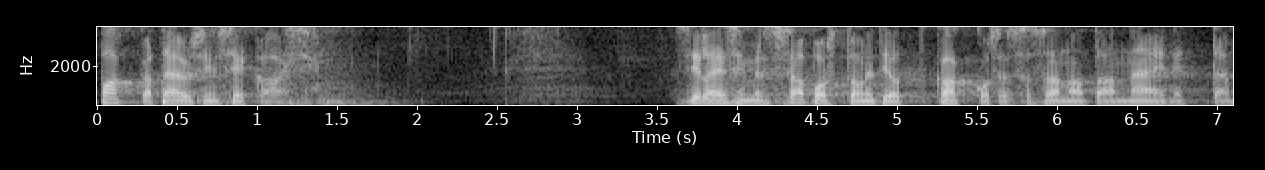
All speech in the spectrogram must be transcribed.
pakka täysin sekaisin. Siellä esimerkiksi apostolin teot kakkosessa sanotaan näin, että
